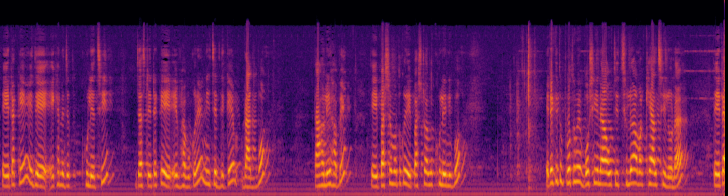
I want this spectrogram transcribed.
তো এটাকে এই যে এখানে যে খুলেছি, জাস্ট এটাকে এভাবে করে নিচের দিকে রাখব। তাহলেই হবে। তো এই পাশের মতো করে এই পাশটা আমি খুলে নিব। এটা কিন্তু প্রথমে বসিয়ে নেওয়া উচিত ছিল, আমার খেয়াল ছিল না। তো এটা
